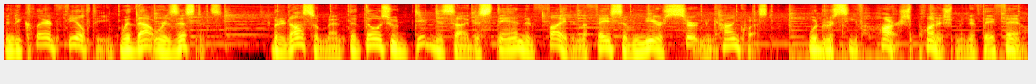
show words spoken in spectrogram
and declared fealty without resistance. But it also meant that those who did decide to stand and fight in the face of near certain conquest would receive harsh punishment if they failed.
